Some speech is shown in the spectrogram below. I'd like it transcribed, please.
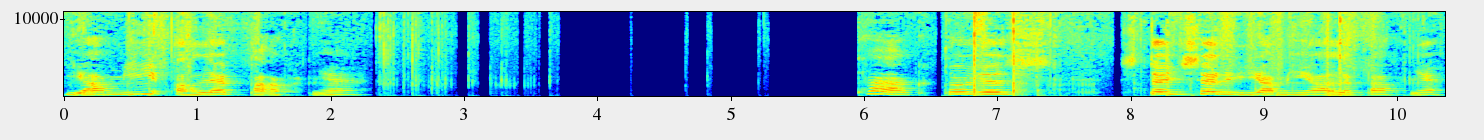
Yummy, ale pachnie. Tak, to jest z tej serii Yummy, ale pachnie.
